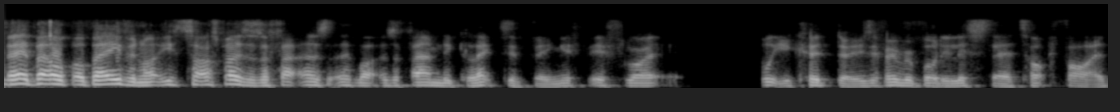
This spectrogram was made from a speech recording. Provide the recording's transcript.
but, but, but, but even like so I suppose as a fa- as like as a family collective thing, if if like what you could do is if everybody lists their top five,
